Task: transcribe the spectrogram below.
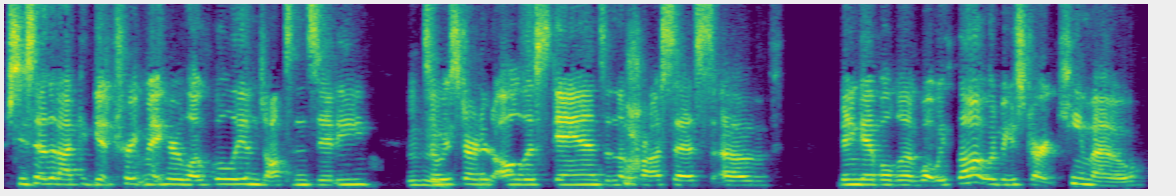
she said that I could get treatment here locally in Johnson City. Mm-hmm. So we started all the scans and the process of being able to what we thought would be start chemo.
